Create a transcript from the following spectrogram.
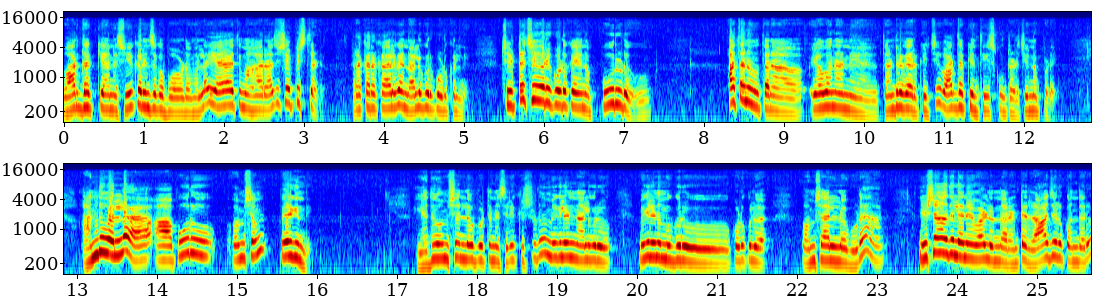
వార్ధక్యాన్ని స్వీకరించకపోవడం వల్ల యయాతి మహారాజు శపిస్తాడు. రకరకాలుగా నలుగురు కొడుకుల్ని. చిట్ట చివరి కొడుకైన పూరుడు అతను తన యౌవనాన్ని తండ్రి గారికి ఇచ్చి వార్ధక్యం తీసుకుంటాడు చిన్నప్పుడే. అందువల్ల ఆ పూరు వంశం పెరిగింది. యదువంశంలో పుట్టిన శ్రీకృష్ణుడు మిగిలిన నలుగురు మిగిలిన ముగ్గురు కొడుకుల వంశాలలో కూడా నిషాదులు అనేవాళ్ళు ఉన్నారంటే రాజులు కొందరు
